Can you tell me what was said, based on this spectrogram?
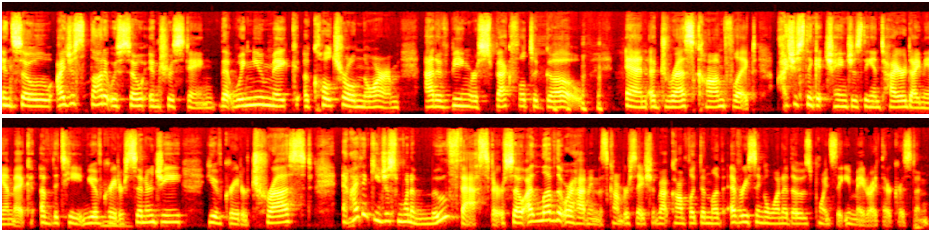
And so I just thought it was so interesting that when you make a cultural norm out of being respectful to go and address conflict, I just think it changes the entire dynamic of the team. You have greater mm. synergy, you have greater trust, and I think you just want to move faster. So I love that we're having this conversation about conflict and love every single one of those points that you made right there, Kristen.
